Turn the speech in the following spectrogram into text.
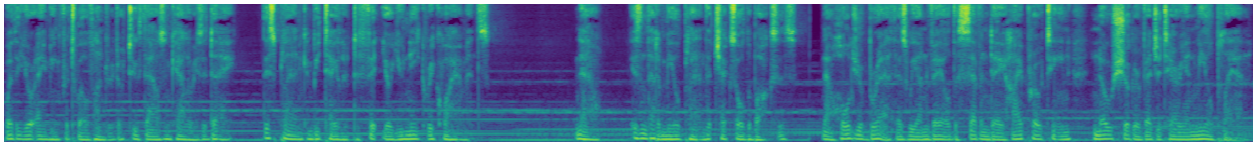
Whether you're aiming for 1200 or 2000 calories a day, this plan can be tailored to fit your unique requirements. Now, isn't that a meal plan that checks all the boxes? Now hold your breath as we unveil the seven-day high-protein, no-sugar vegetarian meal plan.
